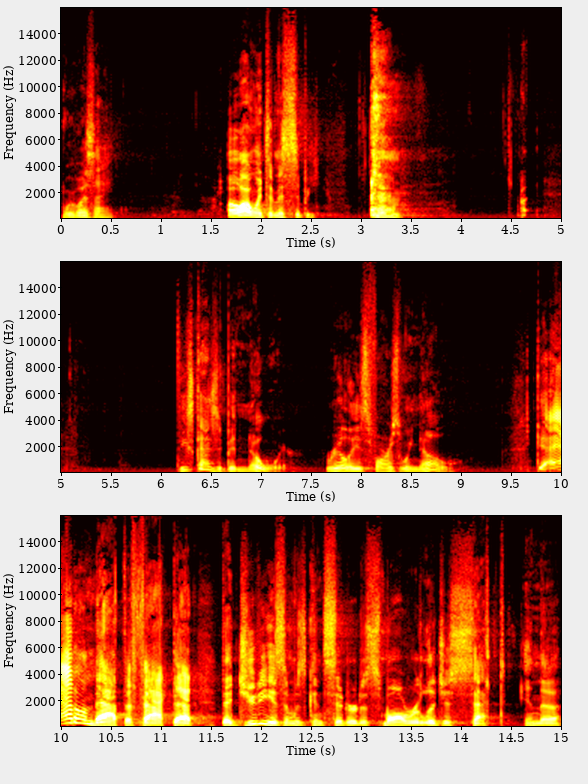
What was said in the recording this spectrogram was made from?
Where was I? Oh, I went to Mississippi. These guys have been nowhere, really, as far as we know. Add on that the fact that, that Judaism was considered a small religious sect in the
